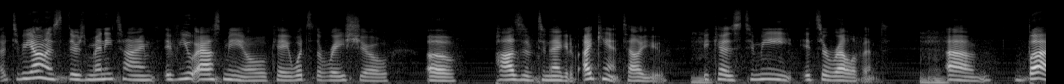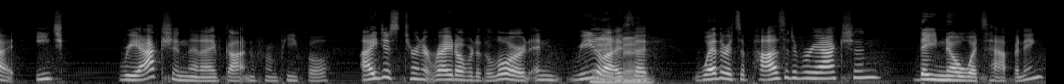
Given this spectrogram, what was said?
uh, to be honest, there's many times if you ask me, oh, okay, what's the ratio of positive to negative? I can't tell you mm-hmm. because to me it's irrelevant. Mm-hmm. Um, but each reaction that I've gotten from people, I just turn it right over to the Lord and realize Amen. that whether it's a positive reaction, they know what's happening.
